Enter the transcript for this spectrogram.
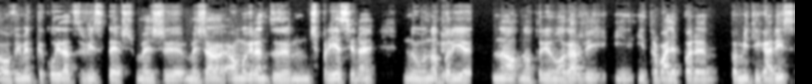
obviamente que a qualidade de serviço desce, mas, mas já há uma grande experiência não é? no, na, hotelaria, na, na hotelaria do Algarve e, e, e, trabalha para, para mitigar isso.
